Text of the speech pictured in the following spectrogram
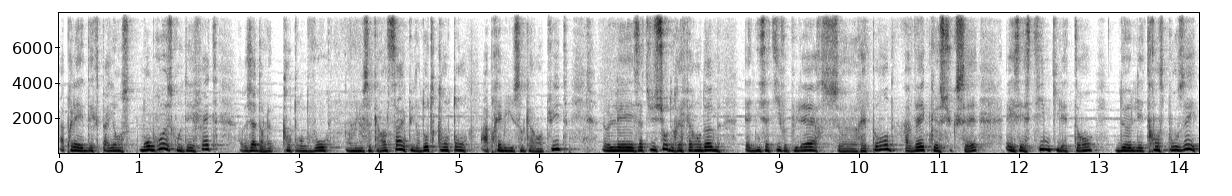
après des expériences nombreuses qui ont été faites, déjà dans le canton de Vaud en 1845, puis dans d'autres cantons après 1848, les institutions de référendum et d'initiative populaire se répandent avec succès et s'estime qu'il est temps de les transposer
